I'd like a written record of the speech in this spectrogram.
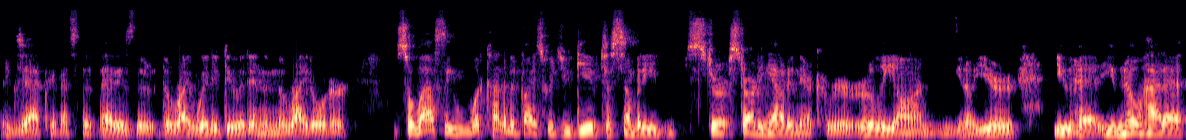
Exactly. That's the that is the the right way to do it and in the right order. So, lastly, what kind of advice would you give to somebody start, starting out in their career early on? You know, you're you ha- you know how to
